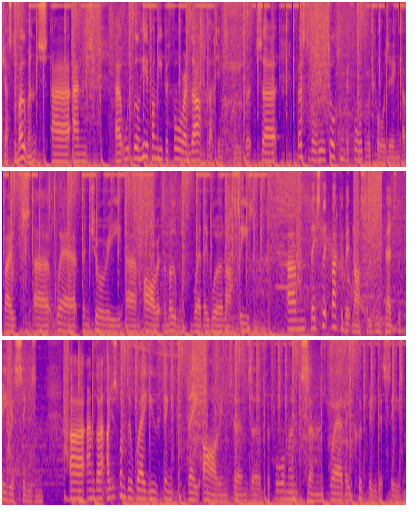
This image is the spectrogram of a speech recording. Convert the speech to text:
just a moment, uh, and uh, we'll hear from you before and after that interview. But uh, first of all, we were talking before the recording about uh, where Venturi um, are at the moment and where they were last season. Um, they slipped back a bit last season compared to the previous season. Uh, and I, I, just wonder where you think they are in terms of performance and where they could be this season.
